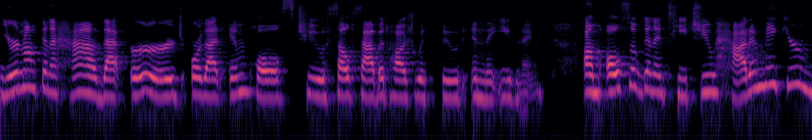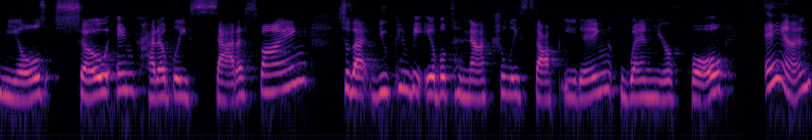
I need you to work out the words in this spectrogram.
you're not going to have that urge or that impulse to self sabotage with food in the evening. I'm also going to teach you how to make your meals so incredibly satisfying so that you can be able to naturally stop eating when you're full and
